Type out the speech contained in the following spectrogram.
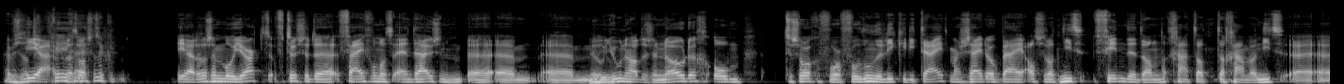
Hebben ze dat ja, gekregen dat was? Ja, dat was een miljard, of tussen de 500 en 1000 miljoen hadden ze nodig om te zorgen voor voldoende liquiditeit. Maar ze zeiden ook bij, als we dat niet vinden, dan, gaat dat, dan gaan we niet uh,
